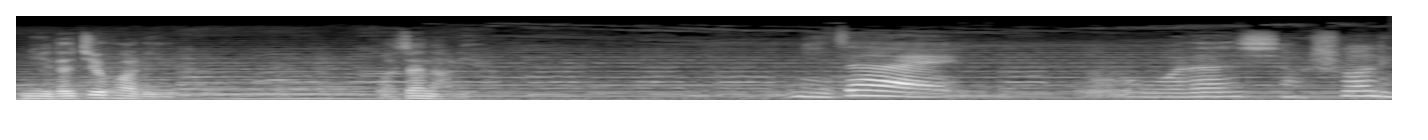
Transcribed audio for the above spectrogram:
你的计划里，我在哪里？你在我的小说里。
